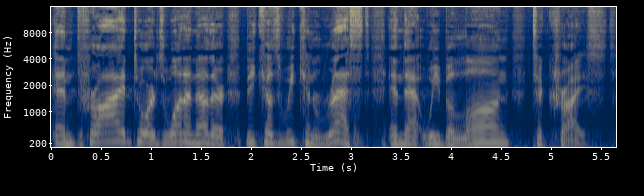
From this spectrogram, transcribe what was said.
and pride towards one another because we can rest in that we belong to Christ.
